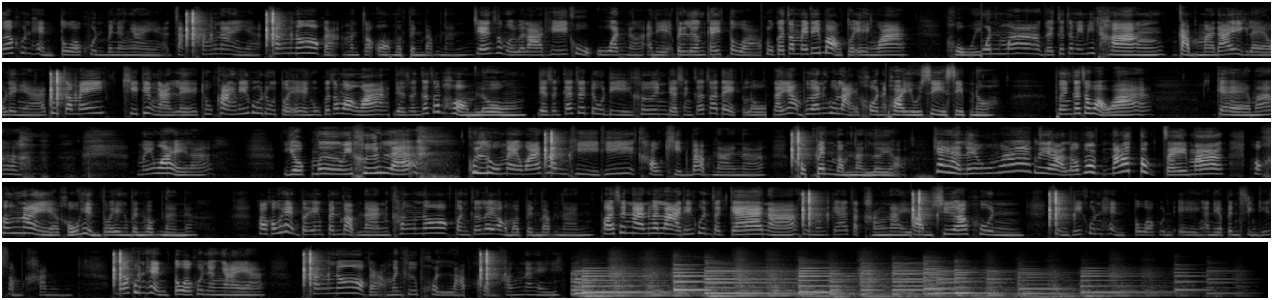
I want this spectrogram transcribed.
มื่อคุณเห็นตัวคุณเป็นยังไงอะจากข้างในอะข้างนอกอะมันจะออกมาเป็นแบบนั้น เช่นสมมติเวลาที่ครูอ้วนเนาะอันนี้เป็นเรื่องใกล้ตัวครูก็จะไม่ได้บอกตัวเองว่าโหยอ้วนมากแล้วก็จะไม่มีทางกลับมาได้อีกแล้วอะไรเงี้ยครูจะไม่คิดอย่างนั้นเลย ทุกครั้งที่ครูดูตัวเองครูก็จะมองว่าเดี๋ยวฉันก็จะผอมลง เดี๋ยวฉันก็จะดูดีขึ้น เดี๋ยวฉันก็จะเด็กลง แล้วอย่างเพื่อนครูหลายคนอะพออายุ40เนาะเพื่อนก็จะบอกว่า แก่มาก ไม่ไหวละยกมือไม่ขึ้นแล้ว ว่าทันทีที่เขาคิดแบบนั้นนะ เขาเป็นแบบนั้นเลยอะแก่เร็วมากเลยอะแล้วแบบน่าตกใจมาก เพราะข้างในอะเขาเห็นตัวเองเป็นแบบนั้นนะพอเขาเห็นตัวเองเป็นแบบนั้นข้างนอกมันก็เลยออกมาเป็นแบบนั้น เพราะฉะนั้นเวลาที่คุณจะแก้นะ คุณต้องแก้จากข้างในความเชื่อคุณ สิ่งที่คุณเห็นตัวคุณเอง อันนี้เป็นสิ่งที่สำคัญ เมื่อคุณเห็นตัวคุณยังไงอะข้างนอกอะมันคือผลลัพธ์ของข้างใน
